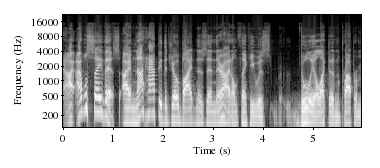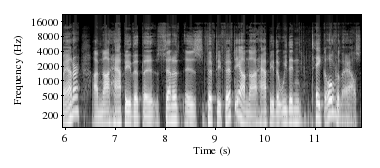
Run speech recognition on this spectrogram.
I, I, will say this I am not happy that Joe Biden is in there. I don't think he was duly elected in a proper manner. I'm not happy that the Senate is 50 50. I'm not happy that we didn't take over the House.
